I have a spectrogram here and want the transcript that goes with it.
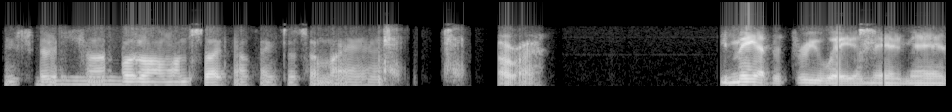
He said, hold on one second. I think that's in my hand. All right. You may have to three way in, man.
